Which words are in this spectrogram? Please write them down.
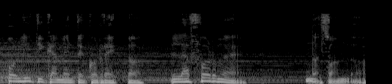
Políticamente correcto. La forma no es fondo.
